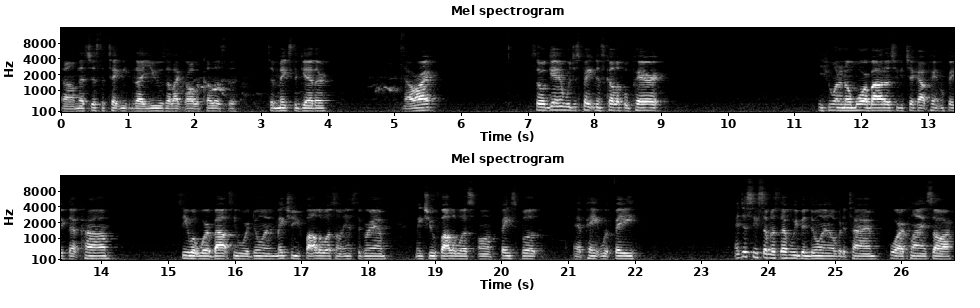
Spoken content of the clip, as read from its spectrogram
Um, that's just a technique that I use. I like all the colors to, to mix together. All right. So again, we're just painting this colorful parrot. If you want to know more about us, you can check out paintwithfaith.com. See what we're about, see what we're doing. Make sure you follow us on Instagram. Make sure you follow us on Facebook at Paint with Faith. And just see some of the stuff we've been doing over the time, who our clients are.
